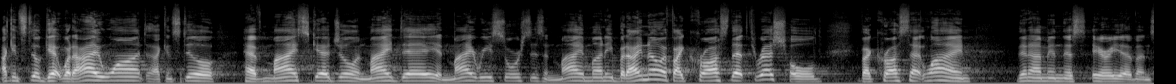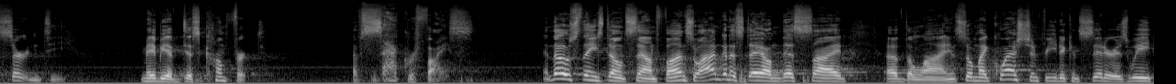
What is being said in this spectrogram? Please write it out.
I can still get what I want. I can still have my schedule and my day and my resources and my money. But I know if I cross that threshold, if I cross that line, then I'm in this area of uncertainty, maybe of discomfort, of sacrifice. And those things don't sound fun, so I'm going to stay on this side of the line. And so, my question for you to consider as we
